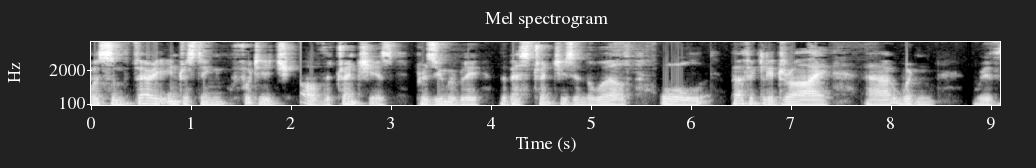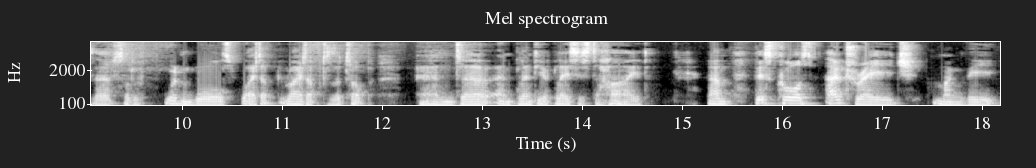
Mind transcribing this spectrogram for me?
was some very interesting footage of the trenches, presumably the best trenches in the world, all perfectly dry, uh, wooden, with uh, sort of wooden walls right up right up to the top, and uh, and plenty of places to hide. Um, this caused outrage among the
